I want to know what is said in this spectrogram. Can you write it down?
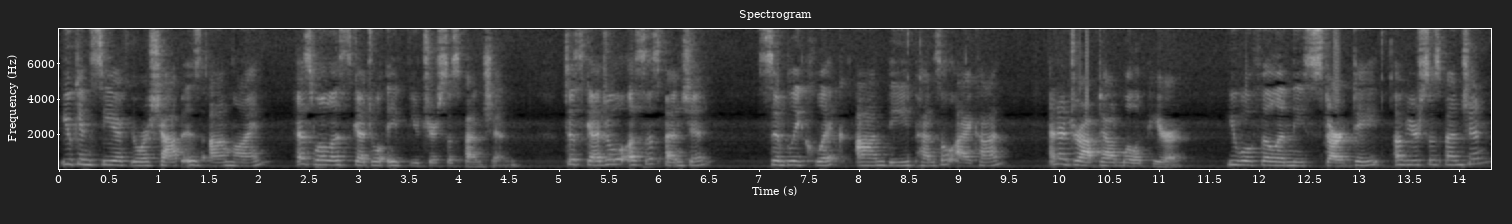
you can see if your shop is online, as well as schedule a future suspension. To schedule a suspension, Simply click on the pencil icon and a drop down will appear. You will fill in the start date of your suspension,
